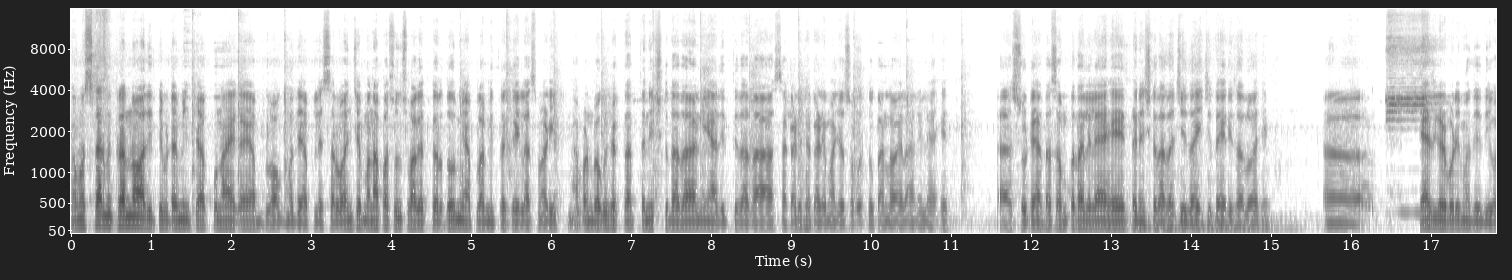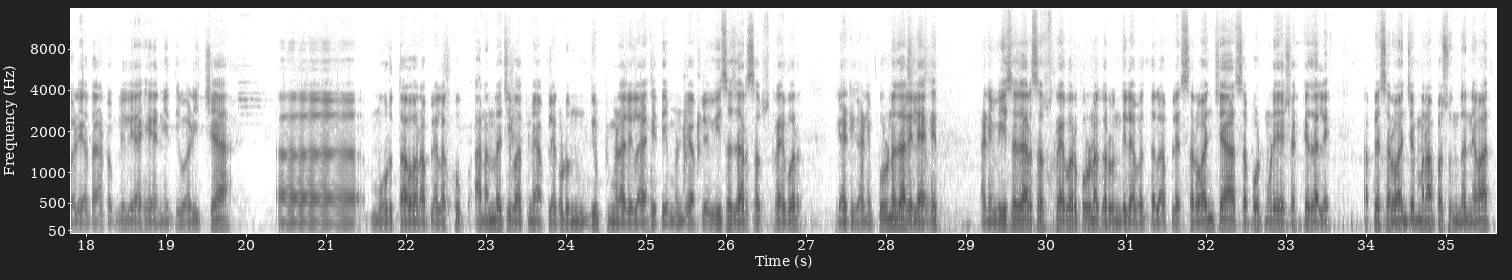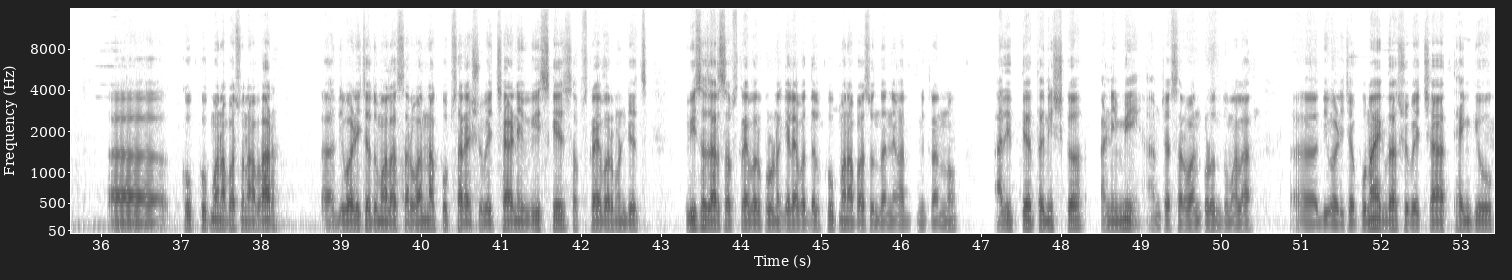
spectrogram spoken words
नमस्कार मित्रांनो आदित्य विटामिनच्या पुन्हा एका या ब्लॉगमध्ये आपले सर्वांचे मनापासून स्वागत करतो. मी आपला मित्र कैलास माडी. आपण बघू शकता तनिष्क दादा आणि आदित्य दादा सकाळी सकाळी माझ्यासोबत दुकान लावायला आलेले आहेत. सुट्या आता संपत आलेल्या आहेत. तनिष्क दादाची जायची तयारी चालू आहे. त्याच गडबडीमध्ये दिवाळी आता आटोपलेली आहे आणि दिवाळीच्या मुहूर्तावर आपल्याला खूप आनंदाची बातमी आपल्याकडून गिफ्ट मिळालेलं आहे. ते म्हणजे आपले वीस हजार सबस्क्रायबर या ठिकाणी पूर्ण झालेले आहेत. आणि वीस हजार सबस्क्रायबर पूर्ण करून दिल्याबद्दल आपल्या सर्वांच्या सपोर्टमुळे हे शक्य झाले. आपल्या सर्वांचे मनापासून धन्यवाद. खूप खूप मनापासून आभार. दिवाळीच्या तुम्हाला सर्वांना खूप साऱ्या शुभेच्छा आणि वीस के सबस्क्रायबर म्हणजेच वीस हजार सबस्क्रायबर पूर्ण केल्याबद्दल खूप मनापासून धन्यवाद मित्रांनो. आदित्य तनिष्क आणि मी आमच्या सर्वांकडून तुम्हाला दिवाळीच्या पुन्हा एकदा शुभेच्छा. थँक्यू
